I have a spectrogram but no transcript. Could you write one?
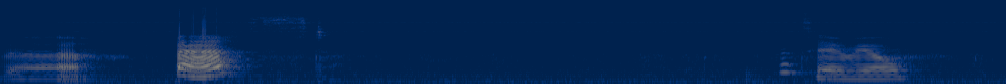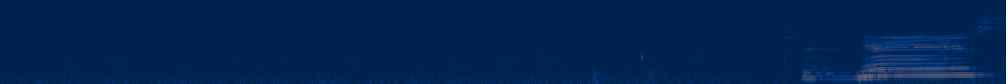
the best material to use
